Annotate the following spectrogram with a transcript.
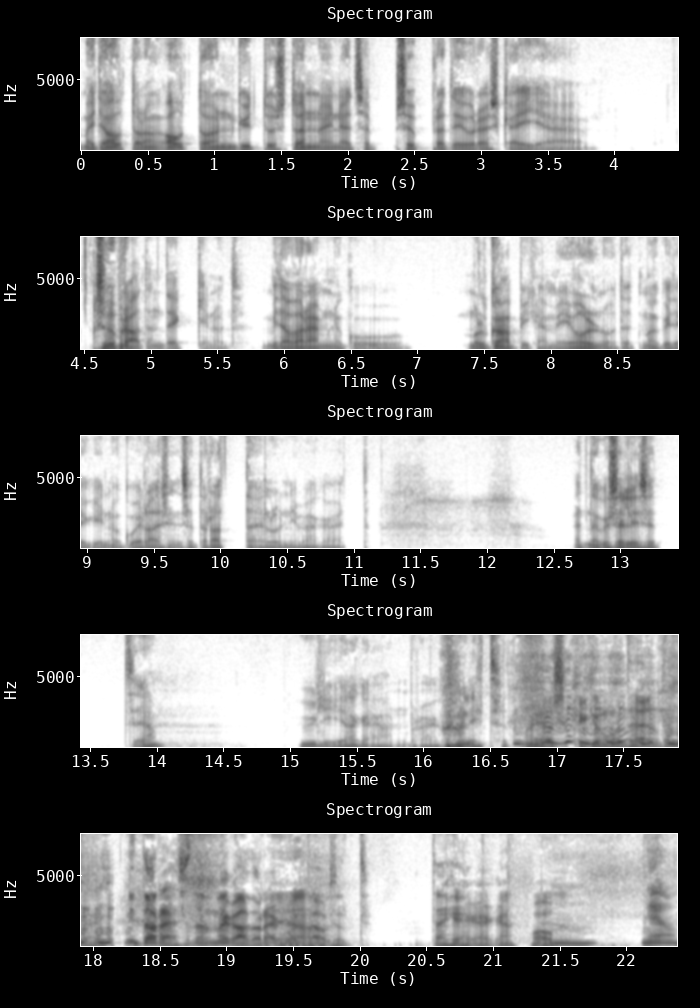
ma ei tea, autol on, auto on, kütust on, on ju, et saab sõprade juures käia. sõbrad on tekkinud, mida varem nagu mul ka pigem ei olnud, et ma kuidagi nagu elasin seda rattaelu nii väga, et. et nagu sellised jah, üliäge on praegu lihtsalt, ma ei oskagi muud öelda nii tore, seda on väga tore kuulda ausalt, täiega äge wow. mm ja,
